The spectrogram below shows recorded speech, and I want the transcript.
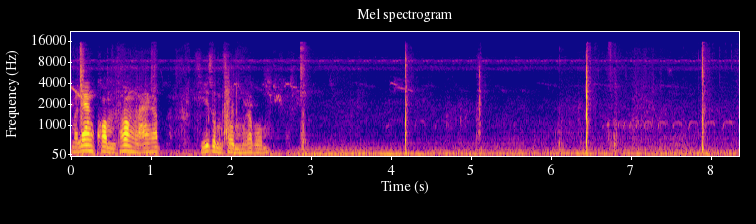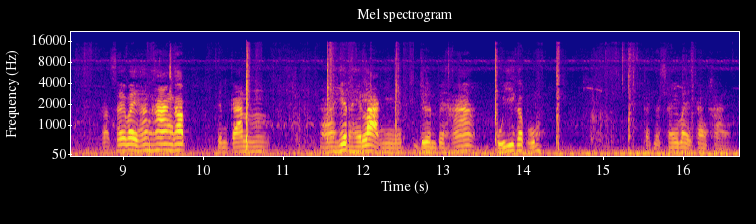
มาแรงความท้องหลายครับ สีสมๆครับผมก็ใส่ไว้ห่างๆครับ เป็นการเฮ็ดให้รากนี่เดินไปหาปุ๋ยครับผมก็จะใส่ไว้ข้างๆ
